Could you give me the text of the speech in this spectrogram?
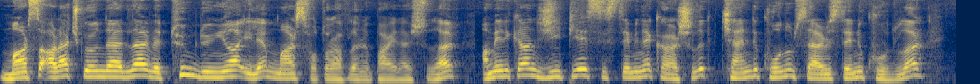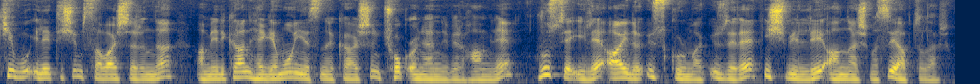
Mars'a araç gönderdiler ve tüm dünya ile Mars fotoğraflarını paylaştılar. Amerikan GPS sistemine karşılık kendi konum servislerini kurdular ki bu iletişim savaşlarında Amerikan hegemonyasına karşın çok önemli bir hamle. Rusya ile ayda üs kurmak üzere işbirliği anlaşması yaptılar.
